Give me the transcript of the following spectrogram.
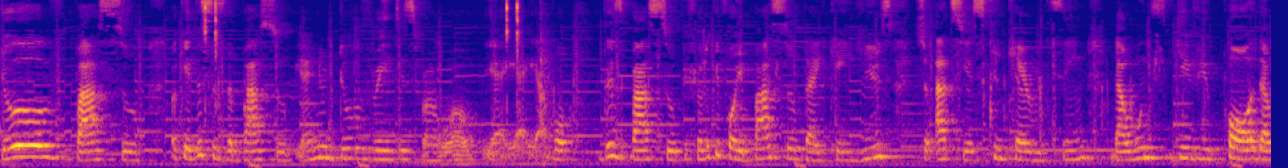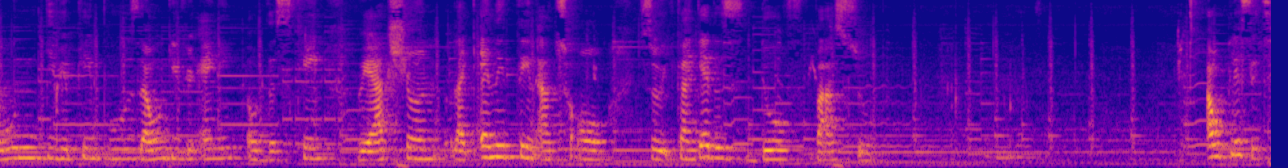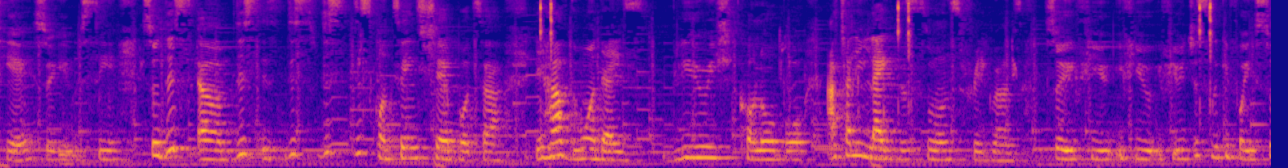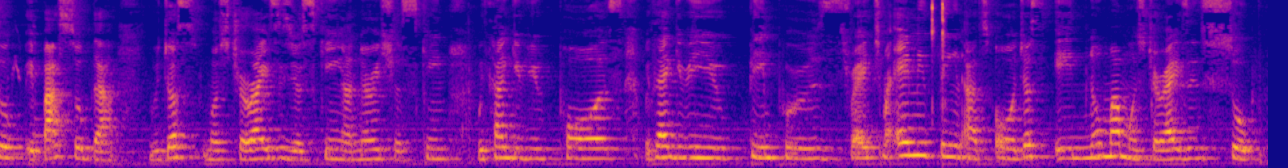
Dove bar soap. Okay, this is the bar soap. Yeah, I know Dove ranges from well, yeah, yeah, yeah. But this bar soap, if you're looking for a bar soap that you can use to add to your skincare routine, that won't give you pore, that won't give you pimples, that won't give you any of the skin reaction, like anything at all. So you can get this Dove bar soap I'll place it here so you see. So this um this is this this this contains shea butter. They have the one that is bluish color but I actually like this one's fragrance so if you if you if you're just looking for a soap a bath soap that will just moisturizes your skin and nourish your skin without giving you pores without giving you pimples stretch anything at all just a normal moisturizing soap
